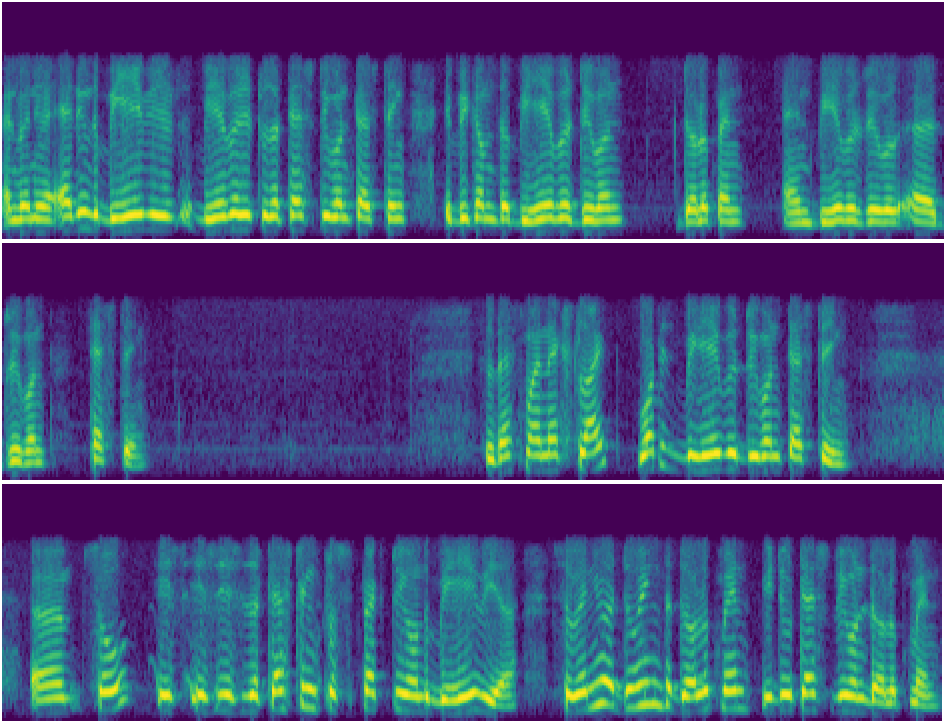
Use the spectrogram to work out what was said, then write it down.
and when you're adding the behavior behavior to the test-driven testing, it becomes the behavior-driven development and behavior-driven uh, testing. So that's my next slide. What is behavior-driven testing? Um, so it's, it's, it's the testing perspective on the behavior. So when you are doing the development, we do test-driven development.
